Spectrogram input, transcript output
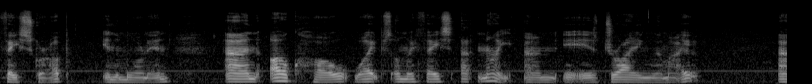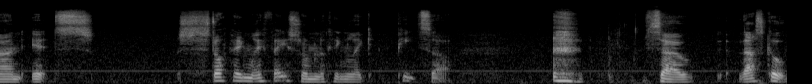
face scrub in the morning and alcohol wipes on my face at night and it is drying them out and it's stopping my face from looking like pizza. so that's cool.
